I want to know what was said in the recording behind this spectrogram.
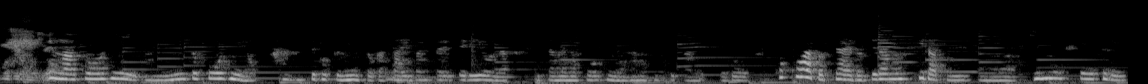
もちろんもちろん。今、コーヒー、あのミントコーヒーの、すごくミントが栽培されてるような見た目のコーヒーのお話してたんですけど、ココアとチャイどちらも好きだと思ったのは、金木犀すね。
